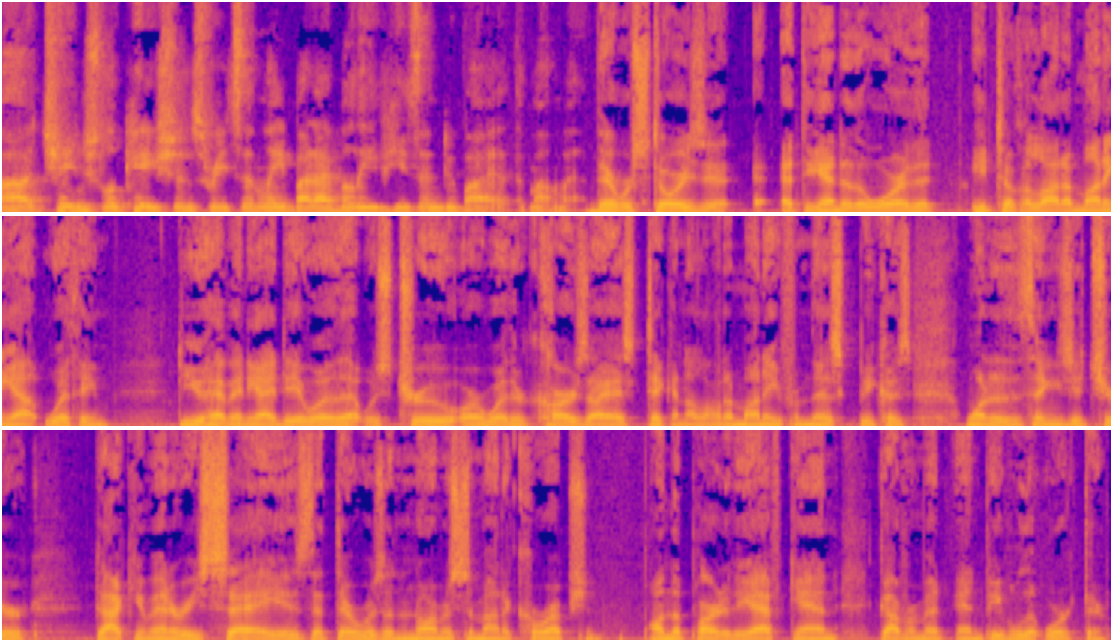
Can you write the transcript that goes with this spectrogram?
uh, changed locations recently, but I believe he's in Dubai at the moment. There were stories at, at the end of the war that he took a lot of money out with him. Do you have any idea whether that was true or whether Karzai has taken a lot of money from this? Because one of the things that your documentaries say is that there was an enormous amount of corruption on the part of the Afghan government and people that worked there.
